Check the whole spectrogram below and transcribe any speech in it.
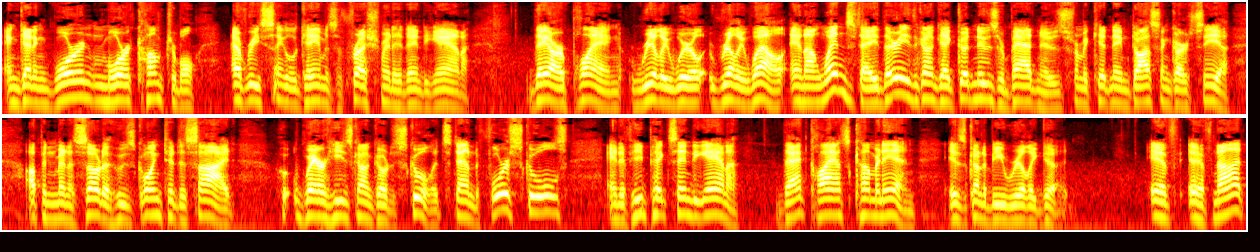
and getting more and more comfortable every single game as a freshman at Indiana. They are playing really, really well. And on Wednesday, they're either going to get good news or bad news from a kid named Dawson Garcia up in Minnesota who's going to decide where he's going to go to school. It's down to four schools, and if he picks Indiana, that class coming in is going to be really good. If if not,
